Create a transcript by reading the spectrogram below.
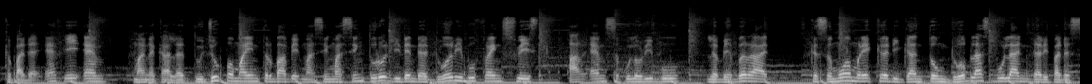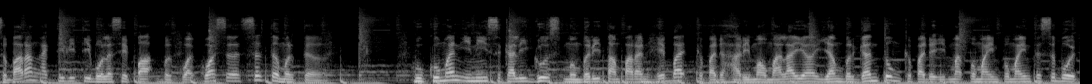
kepada FAM manakala tujuh pemain terbabit masing-masing turut didenda 2,000 franc Swiss, RM10,000, lebih berat, kesemua mereka digantung 12 bulan daripada sebarang aktiviti bola sepak berkuat kuasa serta merta. Hukuman ini sekaligus memberi tamparan hebat kepada Harimau Malaya yang bergantung kepada khidmat pemain-pemain tersebut,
